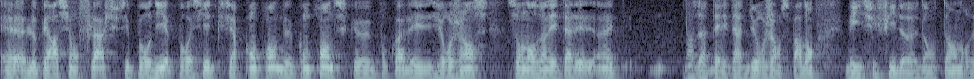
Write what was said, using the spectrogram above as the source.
Euh, l'opération flash, c'est pour dire, pour essayer de faire comprendre, de comprendre ce que, pourquoi les urgences sont dans un état, dans un tel état d'urgence, pardon, mais il suffit d'entendre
